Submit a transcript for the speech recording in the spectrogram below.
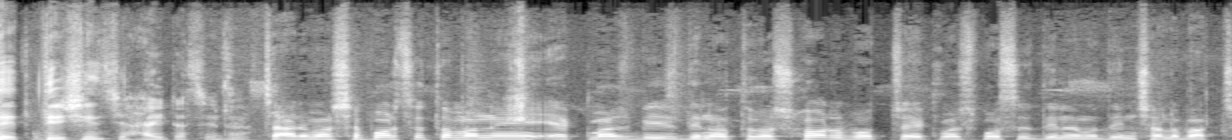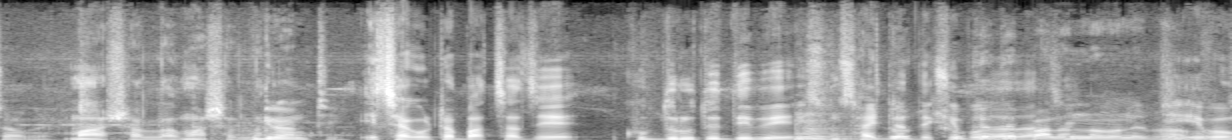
তেত্রিশ ইঞ্চি হাইট আছে এটা। চার মাসে পড়ছে তো মানে এক মাস বিশ দিন অথবা সর্বোচ্চ এক মাস পঁচিশ দিনের মধ্যে ইনশাল্লাহ বাচ্চা হবে। মাশাল্লাহ মাশাল্লাহ। গ্যারান্টি এই ছাগলটা বাচ্চা যে খুব দ্রুত দিবে সাইডটা দেখে বোঝা যাচ্ছে। পালন না মানের জি, এবং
